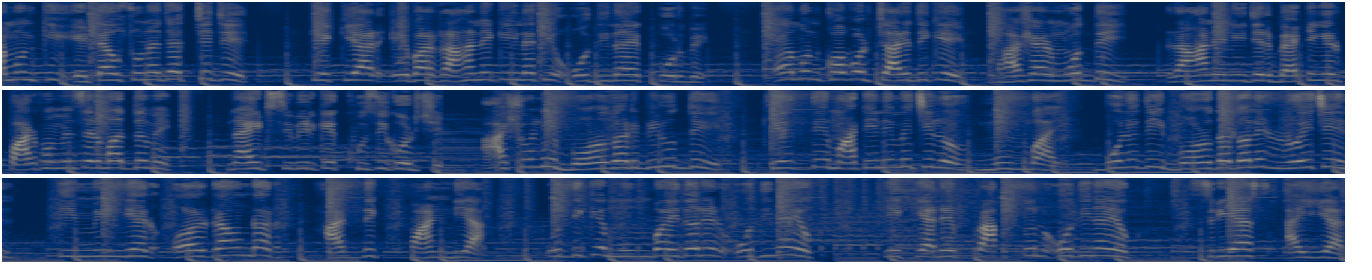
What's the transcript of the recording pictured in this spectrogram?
এমনকি এটাও শোনা যাচ্ছে যে কে কি আর এবার রাহানেকেই নাকি অধিনায়ক করবে। এমন খবর চারিদিকে, ভাষার মধ্যেই রাহানে নিজের ব্যাটিংয়ের পারফরমেন্সের মাধ্যমে নাইট শিবিরকে খুশি করছে। আসলে বড়দার বিরুদ্ধে খেলতে মাঠে নেমেছিল মুম্বাই। বলে দিই, বড়দা দলের রয়েছেন টিম ইন্ডিয়ার অলরাউন্ডার হার্দিক পান্ডিয়া। ওদিকে মুম্বাই দলের অধিনায়ক, কে কেয়ারের প্রাক্তন অধিনায়ক শ্রেয়াস আইয়ার।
